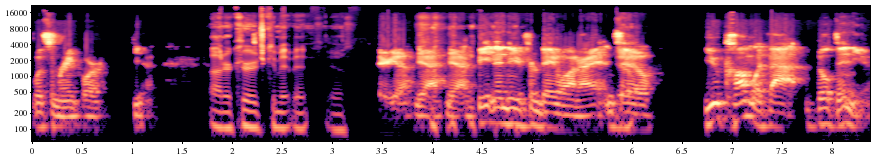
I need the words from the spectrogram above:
what's the Marine Corps? Yeah. Honor, courage, commitment. Yeah. There you go. Yeah, yeah. Beaten into you from day one, right? And so you come with that built in you,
